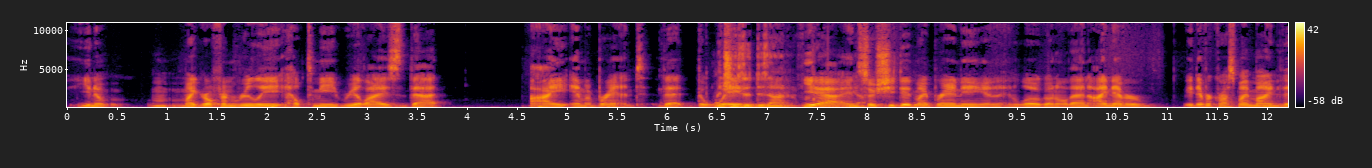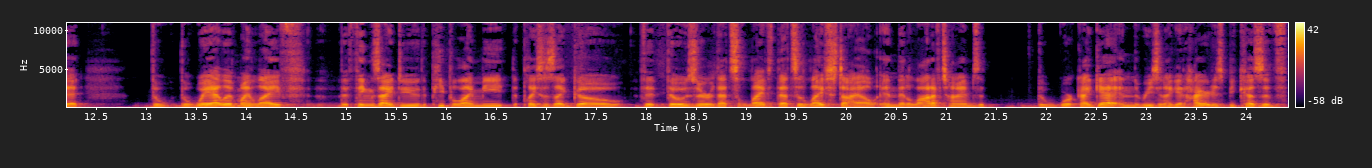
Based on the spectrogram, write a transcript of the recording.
you know, m- my girlfriend really helped me realize that I am a brand. That the way And she's a designer. for- yeah, and so she did my branding and, and logo and all that. And I never, it never crossed my mind that the the way I live my life, the things I do, the people I meet, the places I go, that those are that's a life, that's a lifestyle, and that a lot of times the, the work I get and the reason I get hired is because of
